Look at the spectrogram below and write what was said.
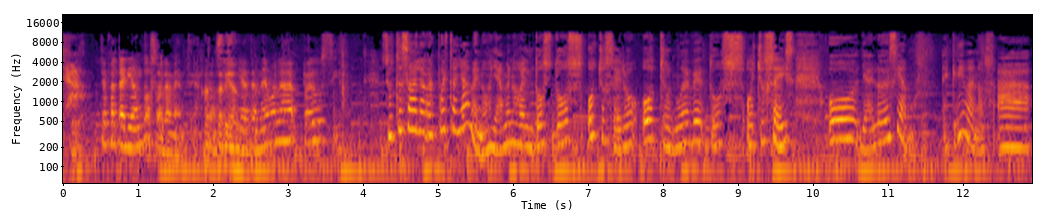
Ya. Te faltarían dos solamente. Entonces Faltarían ya dos. tenemos la reducida. Si usted sabe la respuesta, llámenos. Llámenos al 2280-89286 o, ya lo decíamos, escríbanos a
